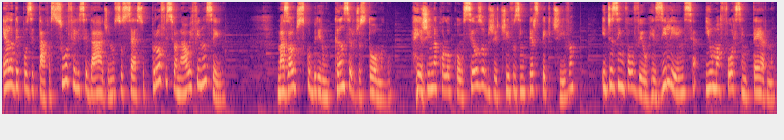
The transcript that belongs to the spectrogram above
ela depositava sua felicidade no sucesso profissional e financeiro. Mas ao descobrir um câncer de estômago, Regina colocou seus objetivos em perspectiva e desenvolveu resiliência e uma força interna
